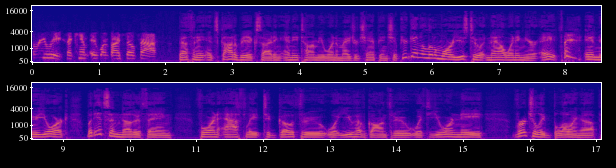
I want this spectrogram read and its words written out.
three weeks. I can't. It went by so fast. Bethany, it's got to be exciting anytime you win a major championship. You're getting a little more used to it now, winning your eighth in New York, but it's another thing for an athlete to go through what you have gone through with your knee virtually blowing up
